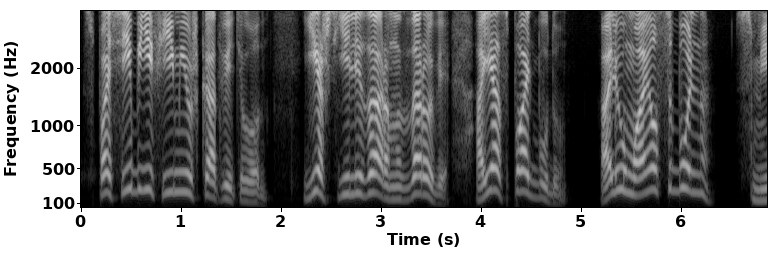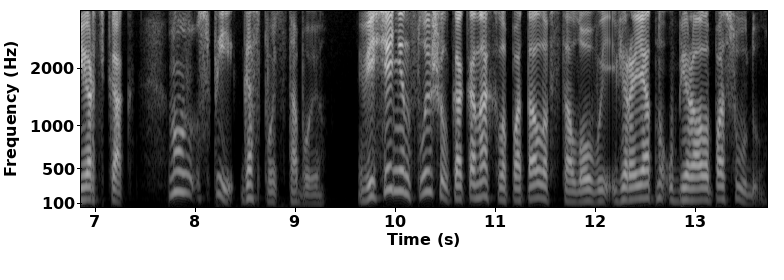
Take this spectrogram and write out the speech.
«Спасибо, Ефимиюшка!» — ответил он. «Ешь с Елизаром на здоровье, а я спать буду. Али умаялся больно? Смерть как! Ну, спи, Господь с тобою!» Весенин слышал, как она хлопотала в столовой, вероятно, убирала посуду.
